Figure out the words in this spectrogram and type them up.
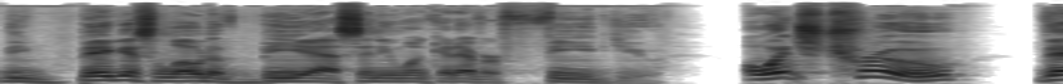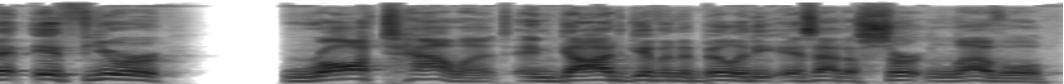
the biggest load of BS anyone could ever feed you. Oh, it's true that if your raw talent and God given ability is at a certain level,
